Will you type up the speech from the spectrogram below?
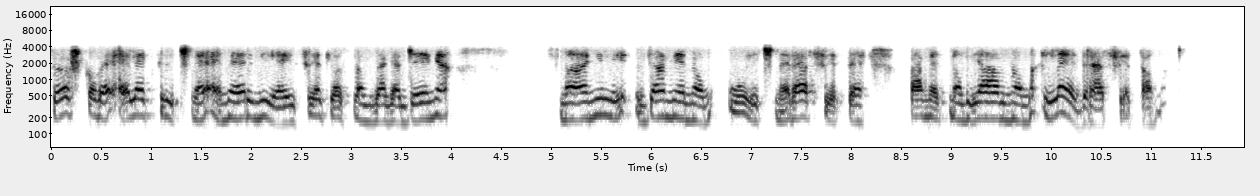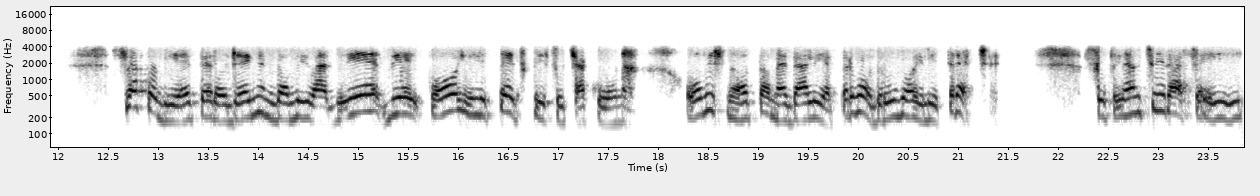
troškove električne energije i svjetlosnog zagađenja smanjili zamjenom ulične rasvjete pametnom javnom LED rasvjetom. Svako dijete rođenjem dobiva dvije, dvije i pol ili pet tisuća kuna, ovisno o tome da li je prvo, drugo ili treće. Sufinancira se i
